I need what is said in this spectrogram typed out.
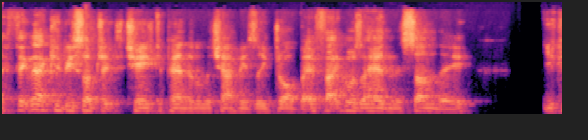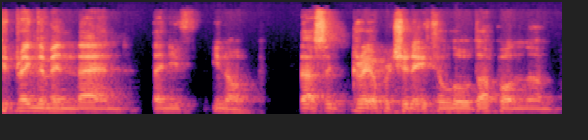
I think that could be subject to change depending on the Champions League draw. But if that goes ahead on the Sunday, you could bring them in then. Then you've you know that's a great opportunity to load up on them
